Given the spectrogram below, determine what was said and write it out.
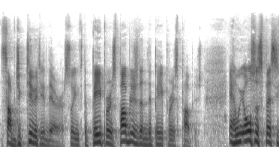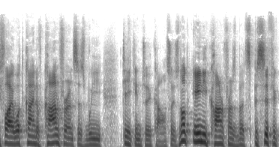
subjectivity there. So if the paper is published, then the paper is published. And we also specify what kind of conferences we take into account. So it's not any conference, but specific,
